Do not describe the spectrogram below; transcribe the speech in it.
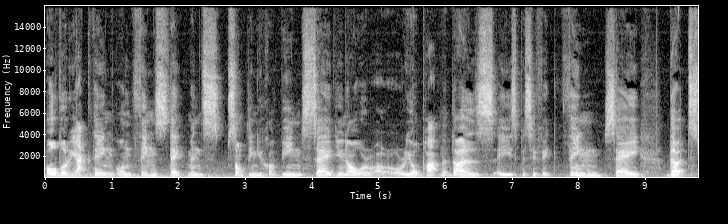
overreacting on things statements something you have been said you know or, or your partner does a specific thing say that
